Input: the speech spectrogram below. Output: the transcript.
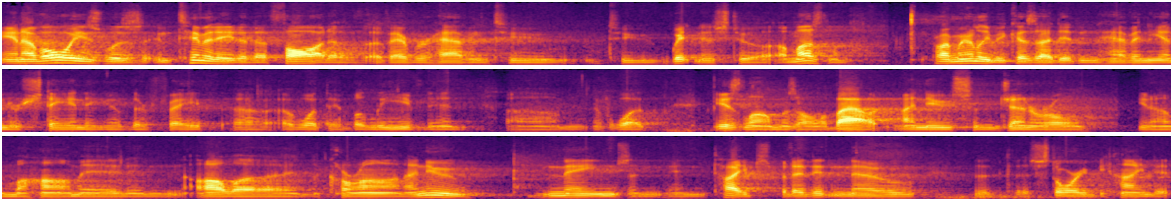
And I've always was intimidated at the thought of, of ever having to, to witness to a, a Muslim, primarily because I didn't have any understanding of their faith, uh, of what they believed in, um, of what Islam was all about. I knew some general, you know, Muhammad and Allah and the Quran. I knew names and, and types, but I didn't know the, the story behind it.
